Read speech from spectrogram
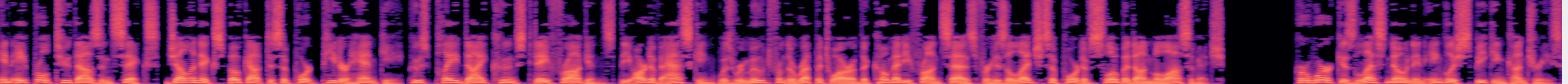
In April 2006, Jelinek spoke out to support Peter Handke, whose play Die Kunst des Fragens The Art of Asking was removed from the repertoire of the Comédie Française for his alleged support of Slobodan Milosevic. Her work is less known in English-speaking countries.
